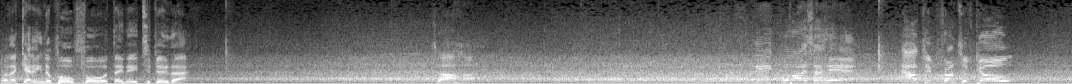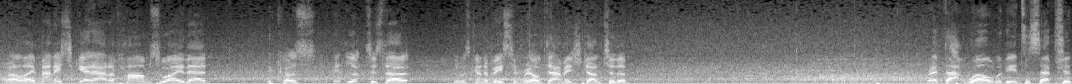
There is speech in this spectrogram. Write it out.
Well, they're getting the ball forward. They need to do that. Zaha. The equaliser here. Out in front of goal. Well, they managed to get out of harm's way then because it looked as though there was going to be some real damage done to them. Read that well with the interception.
